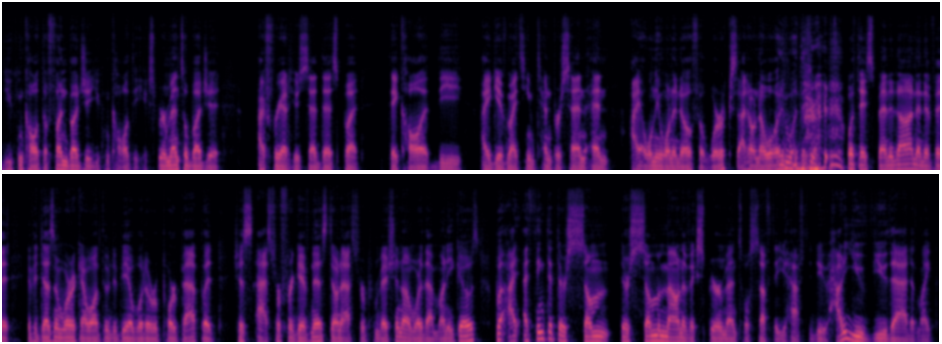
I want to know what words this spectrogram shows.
you can call it the fun budget, you can call it the experimental budget. I forget who said this, but they call it the I give my team 10% and I only want to know if it works. I don't know what what they what they spend it on, and if it if it doesn't work, I want them to be able to report back. But just ask for forgiveness. Don't ask for permission on where that money goes. But I, I think that there's some there's some amount of experimental stuff that you have to do. How do you view that and like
